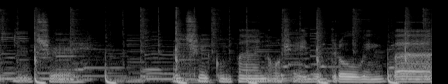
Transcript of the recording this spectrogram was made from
Not sure. Not sure kung paano ko siya ito-drawing pa.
